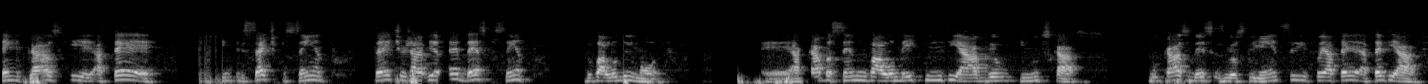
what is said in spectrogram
tem casos que até entre 7%, 7% eu já vi até 10% do valor do imóvel. É, acaba sendo um valor meio que inviável em muitos casos. No caso desses meus clientes, foi até, até viável.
